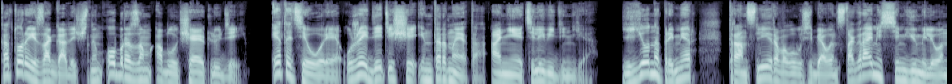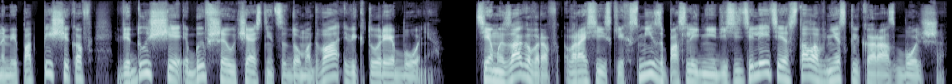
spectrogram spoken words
которые загадочным образом облучают людей. Эта теория уже детище интернета, а не телевидения. Ее, например, транслировала у себя в Инстаграме с 7 миллионами подписчиков ведущая и бывшая участница «Дома-2» Виктория Боня. Темы заговоров в российских СМИ за последние десятилетия стало в несколько раз больше.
